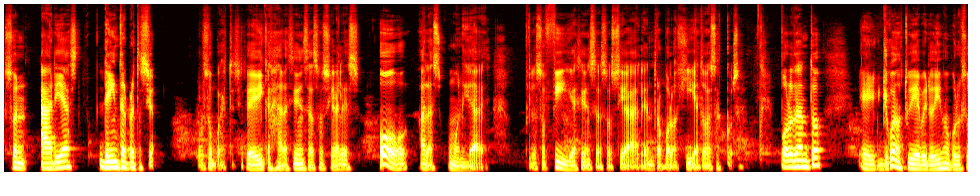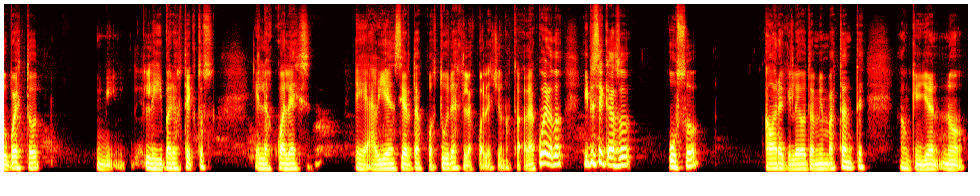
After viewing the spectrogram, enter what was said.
son áreas de interpretación, por supuesto, si te dedicas a las ciencias sociales o a las humanidades, filosofía, ciencias sociales, antropología, todas esas cosas. Por lo tanto, eh, yo cuando estudié periodismo, por supuesto, leí varios textos en los cuales eh, había ciertas posturas en las cuales yo no estaba de acuerdo, y en ese caso uso, ahora que leo también bastante, aunque ya no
